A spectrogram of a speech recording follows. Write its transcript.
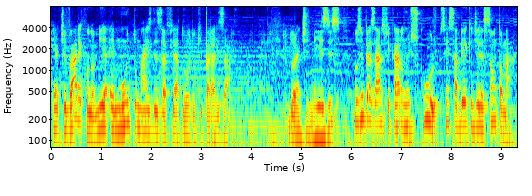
Reativar a economia é muito mais desafiador do que paralisar. Durante meses, os empresários ficaram no escuro, sem saber que direção tomar.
